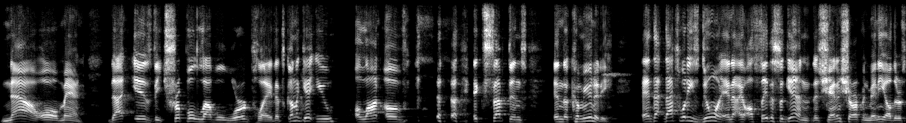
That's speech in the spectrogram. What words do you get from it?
Now, oh man, that is the triple level wordplay that's going to get you a lot of acceptance in the community. And that, that's what he's doing. And I, I'll say this again that Shannon Sharpe and many others,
